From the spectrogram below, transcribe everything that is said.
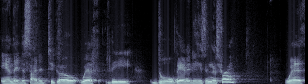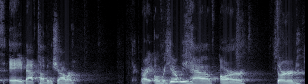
and they decided to go with the dual vanities in this room with a bathtub and shower. All right, over here we have our third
